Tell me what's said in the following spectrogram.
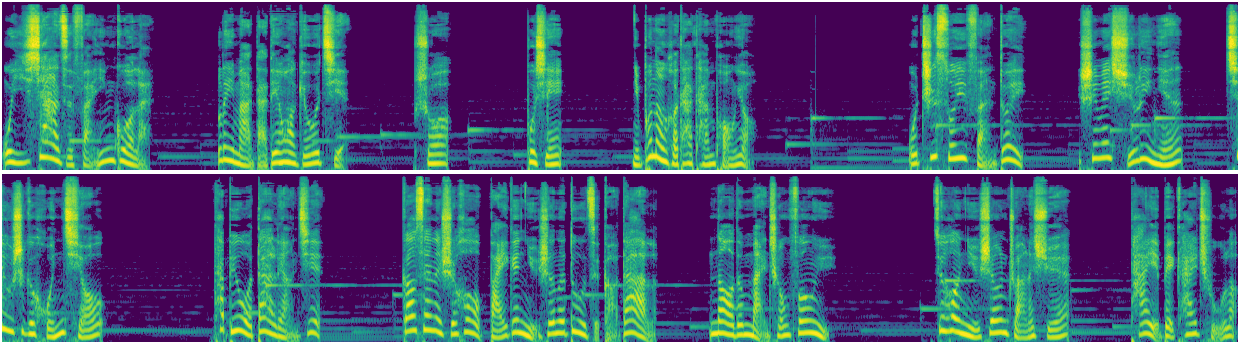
我一下子反应过来，立马打电话给我姐，说：“不行，你不能和他谈朋友。”我之所以反对，是因为徐立年就是个混球，他比我大两届，高三的时候把一个女生的肚子搞大了，闹得满城风雨，最后女生转了学，他也被开除了。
